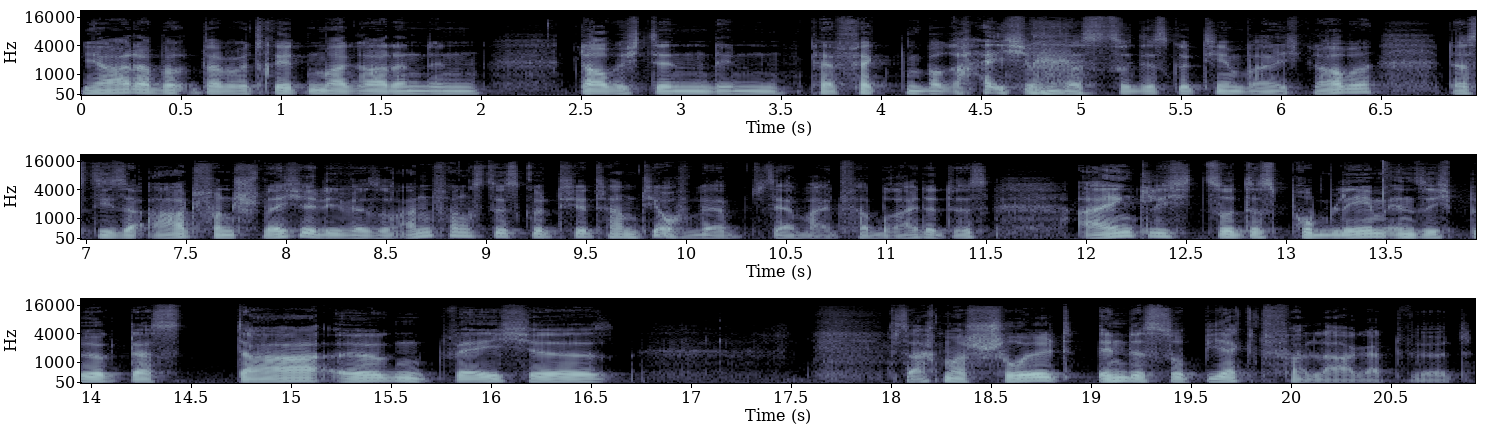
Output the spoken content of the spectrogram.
Ja, da, da betreten wir gerade den glaube ich, den, den perfekten Bereich, um das zu diskutieren, weil ich glaube, dass diese Art von Schwäche, die wir so anfangs diskutiert haben, die auch sehr weit verbreitet ist, eigentlich so das Problem in sich birgt, dass da irgendwelche, sag mal, Schuld in das Subjekt verlagert wird.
